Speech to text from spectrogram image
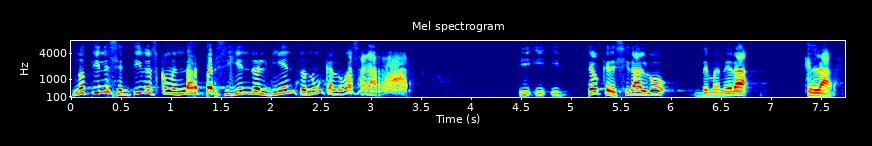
no tiene sentido, es como andar persiguiendo el viento, nunca lo vas a agarrar. y tengo que decir algo de manera clara.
